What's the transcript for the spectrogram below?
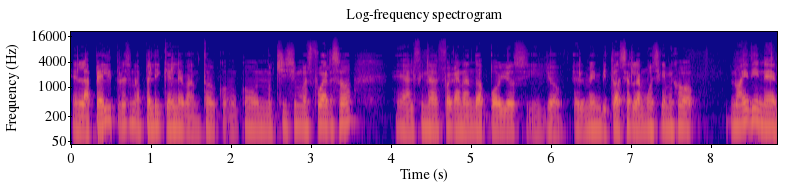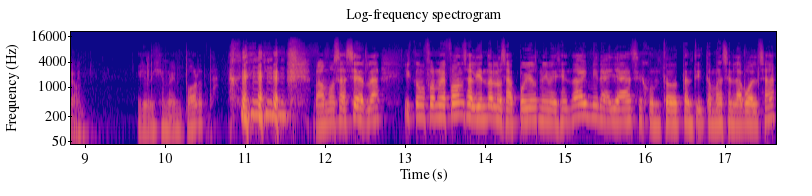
en la peli, pero es una peli que él levantó con, muchísimo esfuerzo. Eh, al final fue ganando apoyos y yo, él me invitó a hacer la música y me dijo, no hay dinero. Y yo le dije, no importa, vamos a hacerla. Y conforme fueron saliendo los apoyos, me iba diciendo, ay, mira, ya se juntó tantito más en la bolsa.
